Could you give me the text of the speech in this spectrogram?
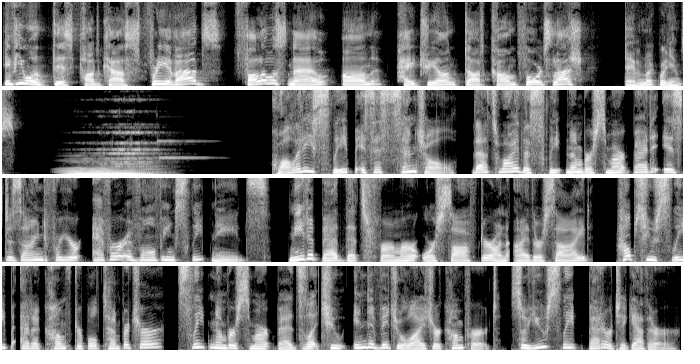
If you want this podcast free of ads, follow us now on patreon.com forward slash David McWilliams. Quality sleep is essential. That's why the Sleep Number Smart Bed is designed for your ever evolving sleep needs. Need a bed that's firmer or softer on either side? Helps you sleep at a comfortable temperature? Sleep Number Smart Beds let you individualize your comfort so you sleep better together.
